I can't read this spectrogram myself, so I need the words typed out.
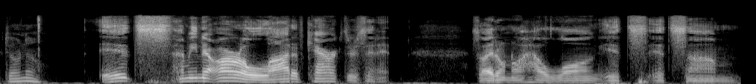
I don't know. it's. I mean, there are a lot of characters in it, so I don't know how long it's. It's. Um,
